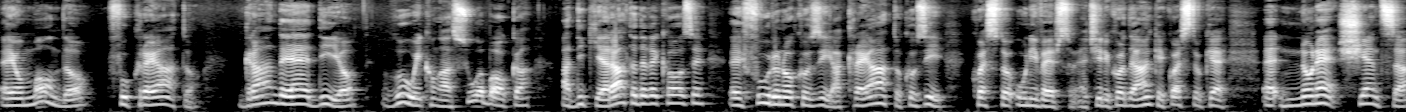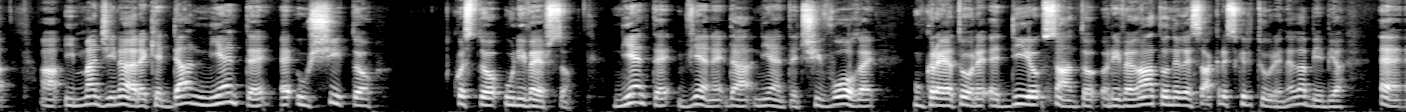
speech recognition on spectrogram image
e un mondo fu creato. Grande è Dio, lui con la sua bocca ha dichiarato delle cose e furono così, ha creato così questo universo e ci ricorda anche questo che eh, non è scienza a immaginare che da niente è uscito questo universo. Niente viene da niente, ci vuole un creatore e Dio Santo rivelato nelle sacre scritture, nella Bibbia, è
